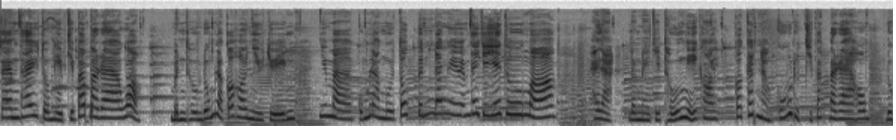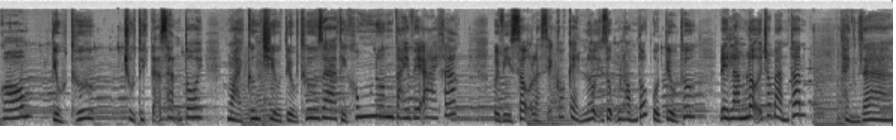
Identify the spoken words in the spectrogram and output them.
Sao em thấy tội nghiệp chị Barbara quá à? Bình thường đúng là có hơi nhiều chuyện Nhưng mà cũng là người tốt tính đáng yêu Em thấy chị dễ thương mà. Hay là lần này chị thử nghĩ coi Có cách nào cứu được chị Barbara không? Được không? Tiểu thư, chủ tịch đã dặn tôi Ngoài cưng chiều tiểu thư ra thì không nương tay với ai khác. Bởi vì sợ là sẽ có kẻ lợi dụng lòng tốt của tiểu thư Để làm lợi cho bản thân. Thành ra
